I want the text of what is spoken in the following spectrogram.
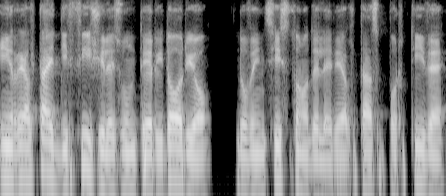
In realtà è difficile su un territorio dove insistono delle realtà sportive,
